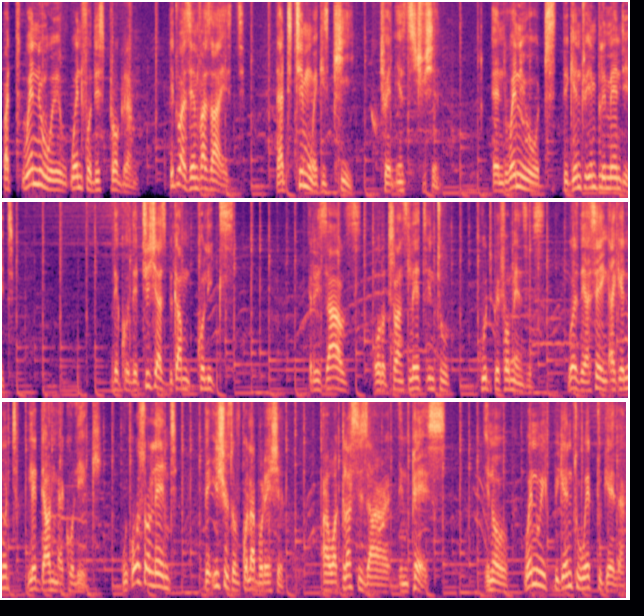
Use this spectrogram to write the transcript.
but when we went for this program, it was emphasized that teamwork is key to an institution. And when you begin to implement it, the, the teachers become colleagues, results or translate into good performances because they are saying, I cannot let down my colleague. We also learned the issues of collaboration. Our classes are in pairs. You know, when we begin to work together,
